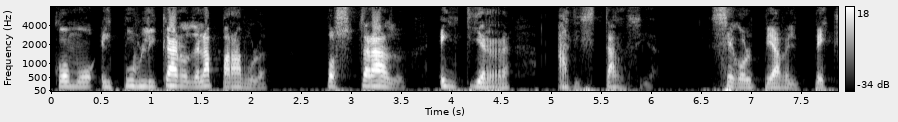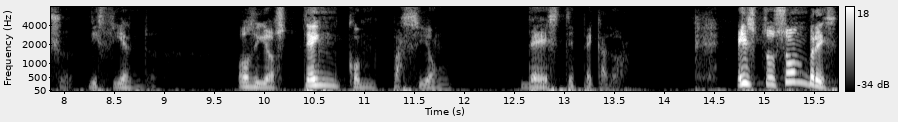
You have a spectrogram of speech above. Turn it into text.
como el publicano de la parábola, postrado en tierra a distancia, se golpeaba el pecho, diciendo Oh Dios, ten compasión de este pecador. Estos hombres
